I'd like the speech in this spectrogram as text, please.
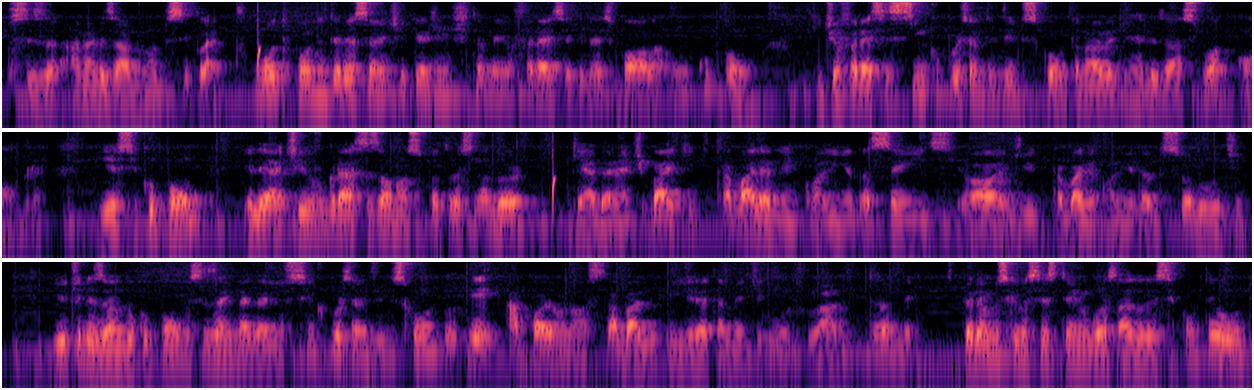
precisa analisar numa bicicleta. Um outro ponto interessante é que a gente também oferece aqui na escola um cupom que te oferece 5% de desconto na hora de realizar a sua compra. E esse cupom ele é ativo graças ao nosso patrocinador, que é a Bernat Bike, que trabalha né, com a linha da Sense, Odd, trabalha com a linha da Absolute. E utilizando o cupom vocês ainda ganham 5% de desconto e apoiam o nosso trabalho indiretamente do outro lado também. Esperamos que vocês tenham gostado desse conteúdo.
